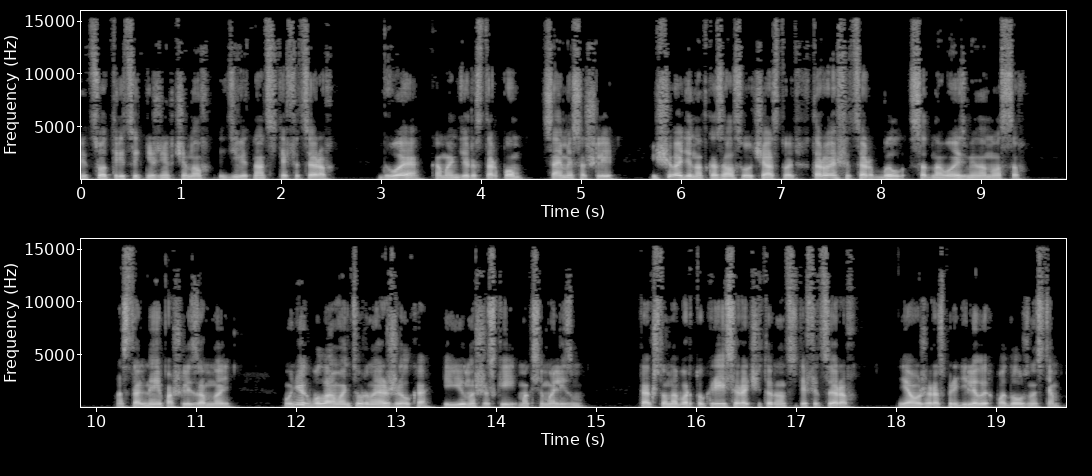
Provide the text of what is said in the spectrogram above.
530 нижних чинов и 19 офицеров. Двое, командиры Старпом, сами сошли. Еще один отказался участвовать, второй офицер был с одного из миноносцев. Остальные пошли за мной. У них была авантюрная жилка и юношеский максимализм. Так что на борту крейсера 14 офицеров. Я уже распределил их по должностям.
